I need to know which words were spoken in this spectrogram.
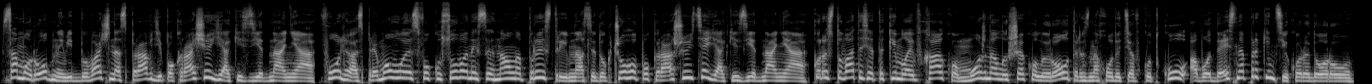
Саморобний відбивач насправді покращує якість з'єднання. Фольга спрямовує сфокусований сигнал на пристрій, внаслідок чого покращується якість з'єднання. Користуватися таким лайфхаком можна лише коли роутер знаходиться в кутку або десь наприкінці коридору.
